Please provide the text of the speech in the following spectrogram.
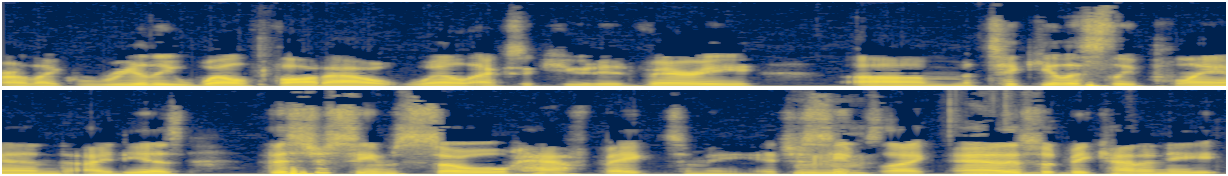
are like really well thought out, well executed, very um, meticulously planned ideas. This just seems so half baked to me. It just Mhm. seems like, eh, this would be kind of neat.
